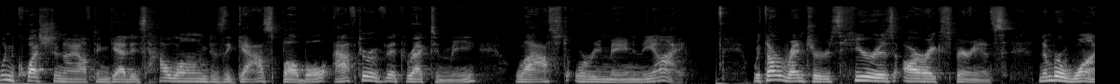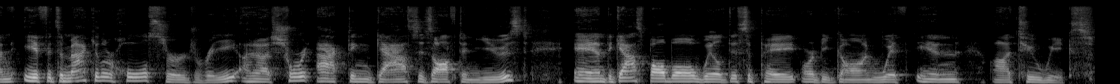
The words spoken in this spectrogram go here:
One question I often get is how long does a gas bubble after a vitrectomy last or remain in the eye? With our renters, here is our experience. Number one, if it's a macular hole surgery, a short acting gas is often used and the gas bubble will dissipate or be gone within uh, two weeks.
